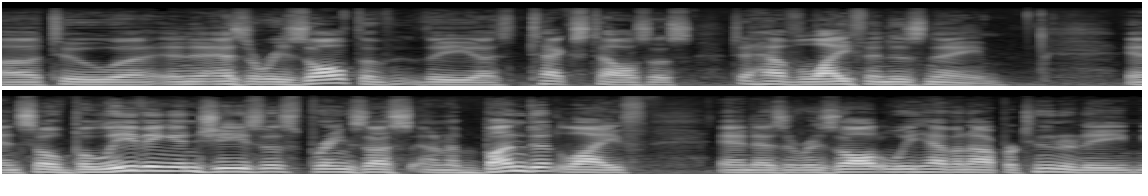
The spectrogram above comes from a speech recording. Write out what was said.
uh, to, uh, and as a result of the uh, text tells us, to have life in His name. And so believing in Jesus brings us an abundant life and as a result, we have an opportunity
